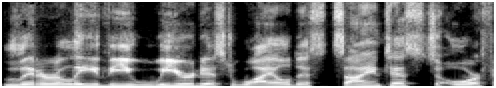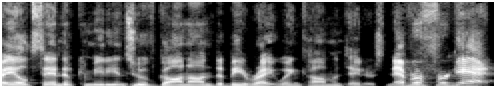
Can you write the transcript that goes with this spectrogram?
literally the weirdest, wildest scientists or failed stand up comedians who have gone on to be right wing commentators. Never forget,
